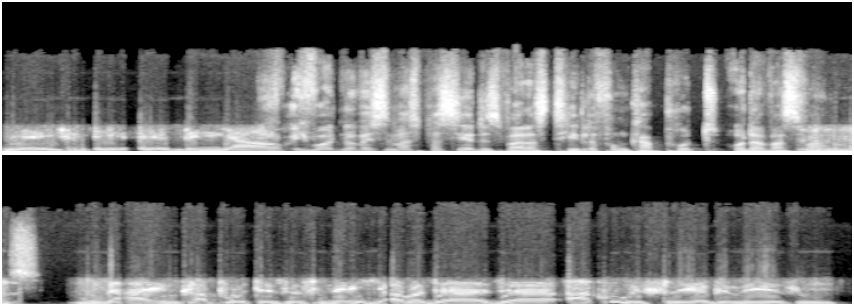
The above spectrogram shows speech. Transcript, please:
äh, ich äh, bin ja auch. Ich, ich wollte nur wissen, was passiert ist. War das Telefon kaputt oder was war los? Nein, kaputt ist es nicht, aber der, der Akku ist leer gewesen.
